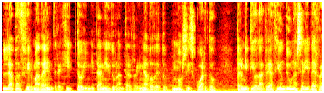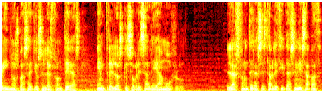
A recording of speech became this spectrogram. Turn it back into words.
La paz firmada entre Egipto y Mitanni durante el reinado de Tutmosis IV permitió la creación de una serie de reinos vasallos en las fronteras entre los que sobresale Amurru. Las fronteras establecidas en esa paz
